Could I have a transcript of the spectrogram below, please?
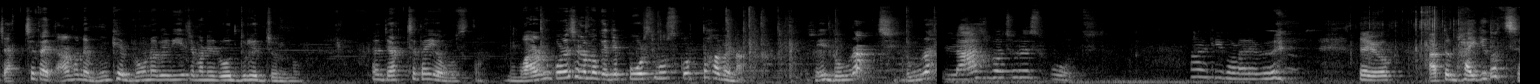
যাচ্ছে তাই তার মধ্যে মুখে ব্রণ বেরিয়েছে মানে রোদ্দুরের জন্য। যাচ্ছে তাই অবস্থা। বারণ করেছিলাম ওকে যে পোর্স মোর্স করতে হবে না। সেই দৌড়াচ্ছে দৌড়া লাস্ট বছরের স্পোর্টস আর কি করা যাবে? যাই হোক আর তোর ভাই কি করছে?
